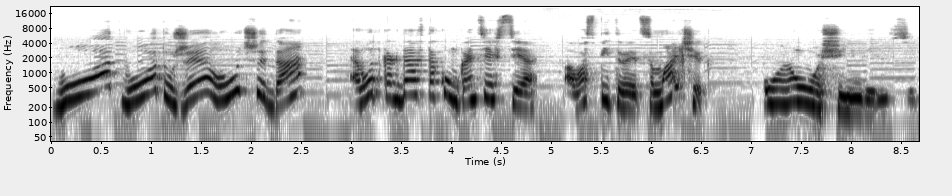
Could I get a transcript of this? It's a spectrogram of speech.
Вот, вот, уже лучше, да? А вот когда в таком контексте а, воспитывается мальчик, он очень уверен в себе.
